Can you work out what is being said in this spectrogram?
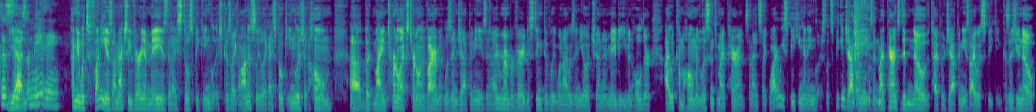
That's, yeah. that's amazing. I mean, what's funny is I'm actually very amazed that I still speak English because, like, honestly, like I spoke English at home, uh, but my internal external environment was in Japanese. And I remember very distinctively when I was in Yochien and maybe even older, I would come home and listen to my parents, and I'd say, "Why are we speaking in English? Let's speak in Japanese." and my parents didn't know the type of Japanese I was speaking because, as you know,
